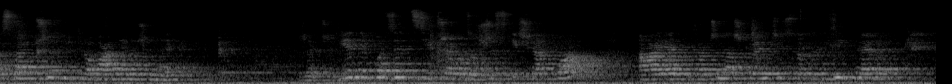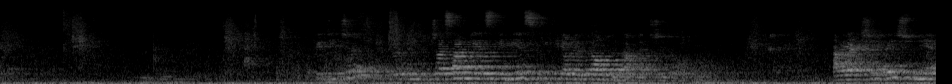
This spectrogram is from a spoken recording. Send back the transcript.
zostały przyfiltrowane różne rzeczy. W jednej pozycji przechodzą wszystkie światła, a jak zaczynasz kręcić, to ten filtr widzicie? Czasami jest niebieski, fioletowy nawet się robi. A jak się weźmie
